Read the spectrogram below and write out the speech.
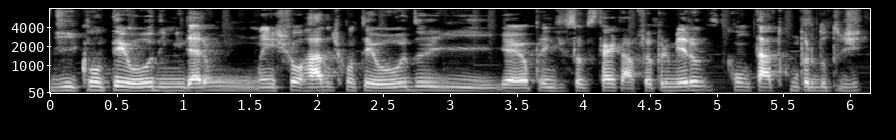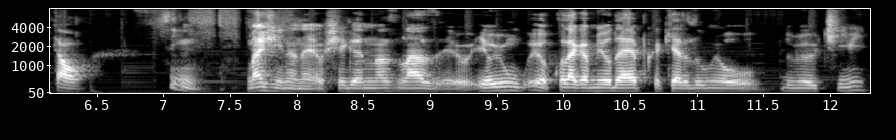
de conteúdo e me deram uma enxurrada de conteúdo e, e aí eu aprendi sobre startup. Foi o primeiro contato com produto digital. Sim, imagina, né? Eu chegando nas. nas eu, eu e um, eu, colega meu da época que era do meu, do meu time,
